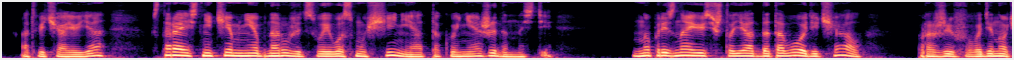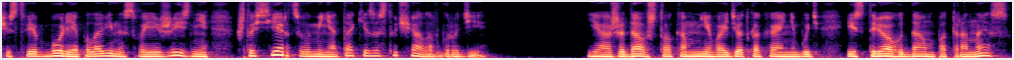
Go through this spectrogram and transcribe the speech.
— отвечаю я, стараясь ничем не обнаружить своего смущения от такой неожиданности. Но признаюсь, что я до того одичал, — прожив в одиночестве более половины своей жизни, что сердце у меня так и застучало в груди. Я ожидал, что ко мне войдет какая-нибудь из трех дам-патронесс,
